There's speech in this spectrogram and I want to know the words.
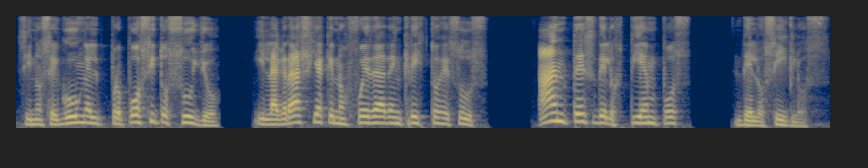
sino según el propósito suyo y la gracia que nos fue dada en Cristo Jesús antes de los tiempos de los siglos.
